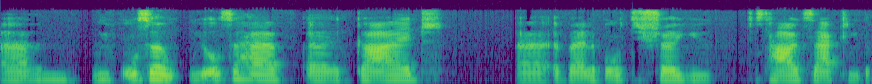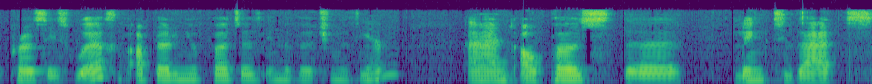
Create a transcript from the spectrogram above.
Um, we've also we also have a guide uh, available to show you just how exactly the process works of uploading your photos in the virtual museum and I'll post the link to that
